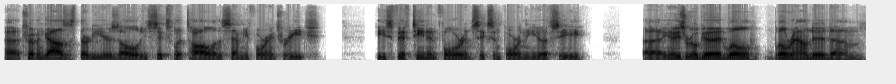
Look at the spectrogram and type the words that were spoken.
Uh, Trevin Giles is 30 years old. He's six foot tall with a 74 inch reach. He's 15 and four and six and four in the UFC. Uh, you know, he's real good, well well rounded. Um,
